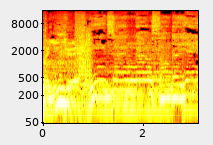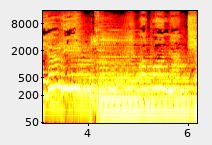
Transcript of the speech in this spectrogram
的音乐。你在南方的艳阳里，我不能停。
